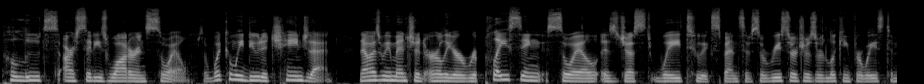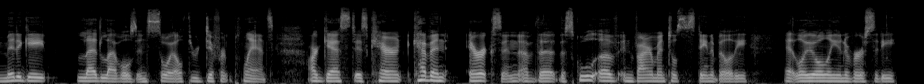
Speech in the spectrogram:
pollutes our city's water and soil. So, what can we do to change that? Now, as we mentioned earlier, replacing soil is just way too expensive. So, researchers are looking for ways to mitigate lead levels in soil through different plants. Our guest is Karen, Kevin Erickson of the, the School of Environmental Sustainability at Loyola University.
